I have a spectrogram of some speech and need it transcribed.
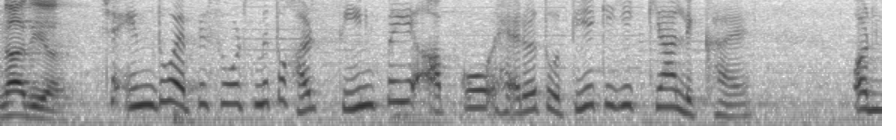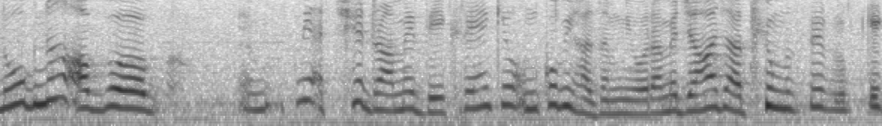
ना दिया अच्छा इन दो एपिसोड्स में तो हर सीन पे ही आपको हैरत होती है कि ये क्या लिखा है। और लोग ना अब इतने अच्छे ड्रामे देख रहे हैं कि उनको भी हजम नहीं हो रहा। मैं जहाँ जाती हूँ मुझसे रुक के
